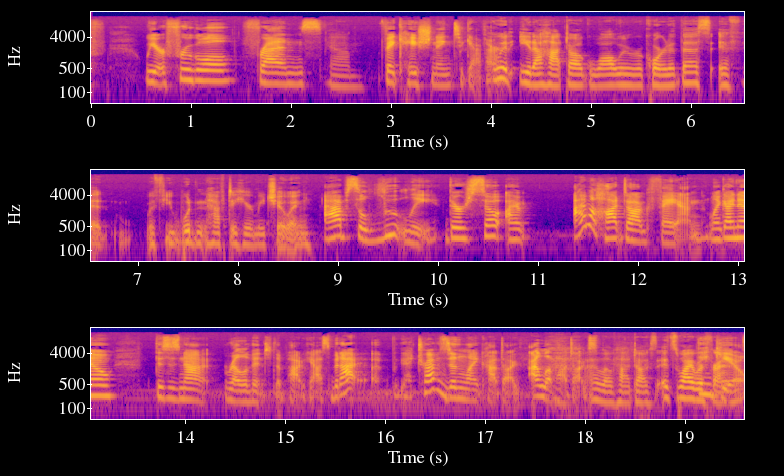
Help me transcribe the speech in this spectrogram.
we are frugal friends yeah. vacationing together. I would eat a hot dog while we recorded this if it if you wouldn't have to hear me chewing. Absolutely. There's so I'm I'm a hot dog fan. Like I know this is not relevant to the podcast, but I Travis doesn't like hot dogs. I love hot dogs. I love hot dogs. It's why we're Thank friends. you.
